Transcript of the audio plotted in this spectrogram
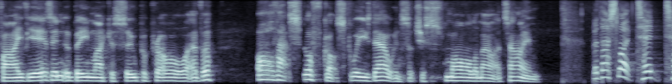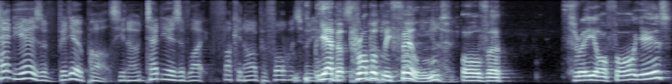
five years into being like a super pro or whatever. All that stuff got squeezed out in such a small amount of time. But that's like 10, 10 years of video parts, you know, and 10 years of like fucking high performance video. Yeah, but parts as well, probably like, you filmed know. over three or four years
